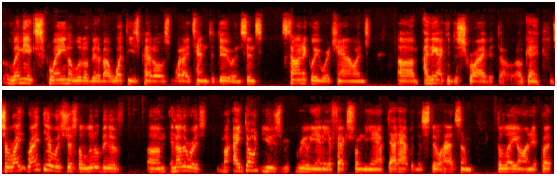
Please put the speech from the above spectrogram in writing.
let me explain a little bit about what these pedals, what I tend to do. And since sonically we're challenged, um, I think I can describe it though. Okay, so right right there was just a little bit of. Um, in other words, my, I don't use really any effects from the amp. That happened to still had some delay on it, but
